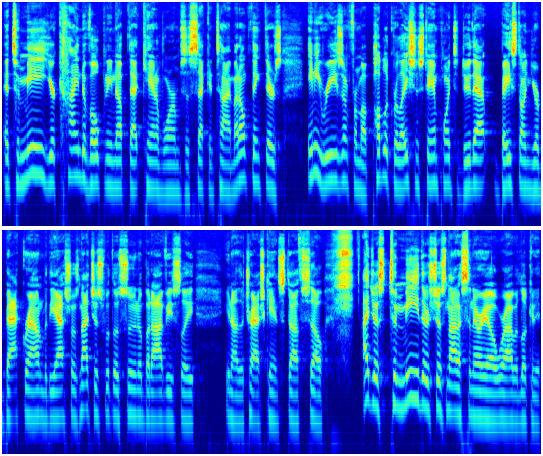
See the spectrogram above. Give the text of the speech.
and to me, you're kind of opening up that can of worms a second time. I don't think there's any reason from a public relations standpoint to do that based on your background with the Astros, not just with Osuna, but obviously you know the trash can stuff. So I just to me there's just not a scenario where I would look at it.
